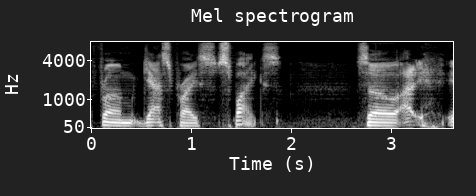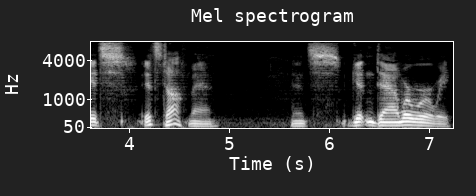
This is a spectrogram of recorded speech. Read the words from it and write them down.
from gas price spikes. So I, it's it's tough, man. It's getting down. Where were we?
